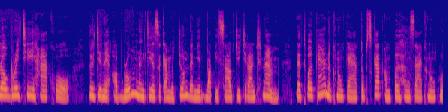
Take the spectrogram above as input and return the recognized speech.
លោក Richie Harcourt គឺជាអ្នកអប់រំនិងជាសកម្មជនដែលមានបទពិសោធន៍ជាច្រើនឆ្នាំ ដែលធ្វើការនៅក្នុងការទប់ស្កាត់អំពើហិង្សាក្នុងគ្រួ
